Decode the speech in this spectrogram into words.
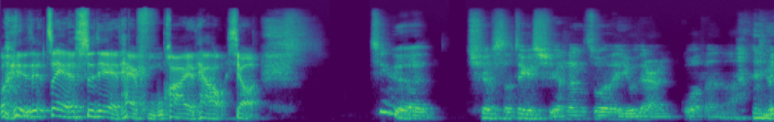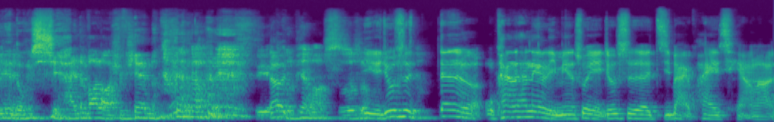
我也这这也世界也太浮夸，也太好笑了。这个确实，这个学生做的有点过分了，有点东西，还能把老师骗呢。对，然后还能骗老师是吧？也就是，但是我看到他那个里面说，也就是几百块钱了，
